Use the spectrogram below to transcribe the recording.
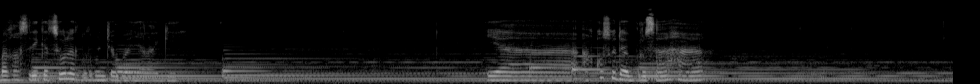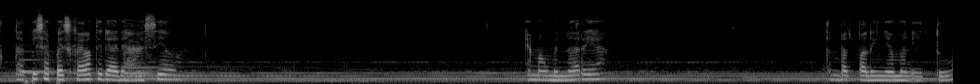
bakal sedikit sulit untuk mencobanya lagi. Ya, aku sudah berusaha. Tapi sampai sekarang tidak ada hasil. Emang benar ya? Tempat paling nyaman itu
